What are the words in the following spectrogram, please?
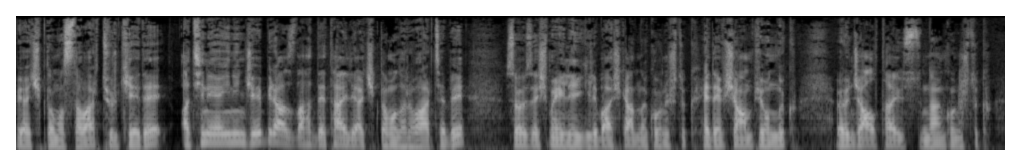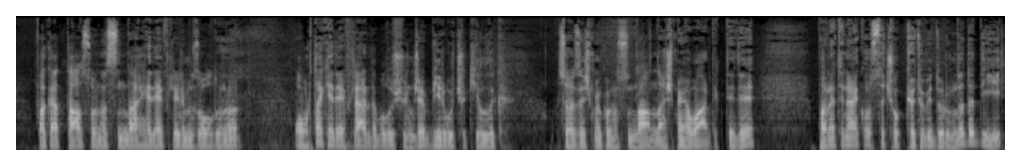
bir açıklaması da var. Türkiye'de Atina'ya inince biraz daha detaylı açıklamaları var tabi. Sözleşme ile ilgili başkanla konuştuk. Hedef şampiyonluk. Önce 6 ay üstünden konuştuk. Fakat daha sonrasında hedeflerimiz olduğunu ortak hedeflerde buluşunca bir buçuk yıllık sözleşme konusunda anlaşmaya vardık dedi. Panathinaikos da çok kötü bir durumda da değil.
